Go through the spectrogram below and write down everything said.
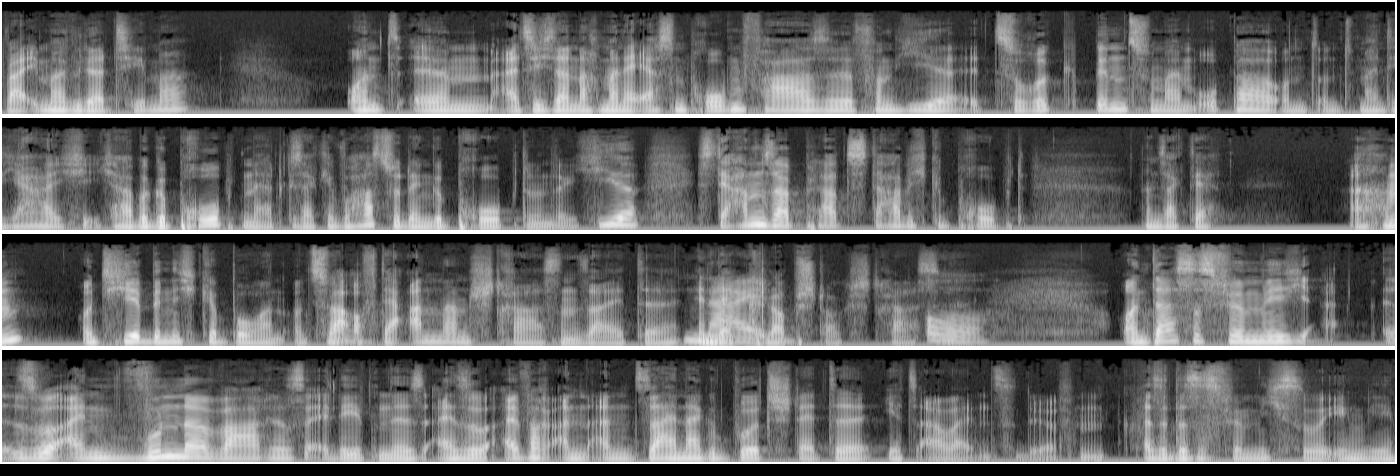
war immer wieder Thema. Und ähm, als ich dann nach meiner ersten Probenphase von hier zurück bin zu meinem Opa und, und meinte, ja, ich, ich habe geprobt. Und er hat gesagt, ja, wo hast du denn geprobt? Und dann sage ich, hier ist der Hansaplatz, da habe ich geprobt. Und dann sagt er, aha, und hier bin ich geboren. Und zwar auf der anderen Straßenseite, in der Nein. Klopstockstraße. Oh. Und das ist für mich so ein wunderbares Erlebnis, also einfach an, an seiner Geburtsstätte jetzt arbeiten zu dürfen. Also das ist für mich so irgendwie,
